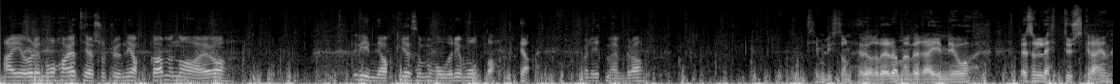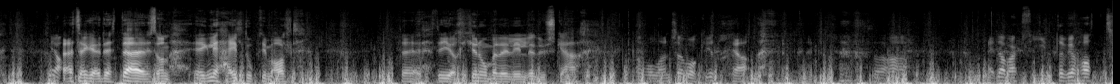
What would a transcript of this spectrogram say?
Nei, jeg gjør det. Nå har jeg T-skjorte under jakka, men nå har jeg jo vindjakke som holder imot, da. Ja. Med litt membran. Ikke om lytteren hører det, da, men det regner jo. Det er sånn lett duskregn. Ja. Jeg tenker Dette er sånn, egentlig helt optimalt. Det, det gjør ikke noe med det lille dusket her. Da holder den seg våken. Ja. Så, nei, det har vært fint. Vi har hatt,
